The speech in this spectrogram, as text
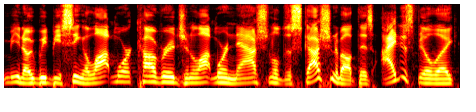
you know we'd be seeing a lot more coverage and a lot more national discussion about this. I just feel like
